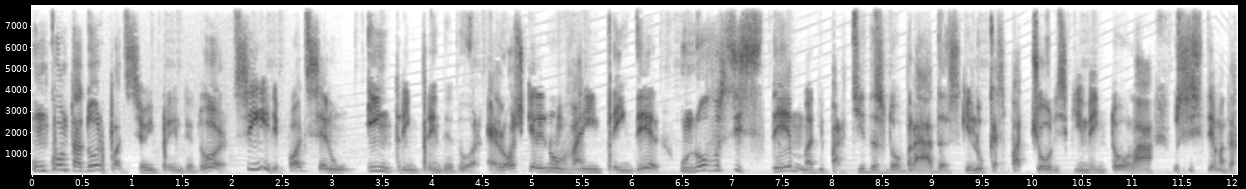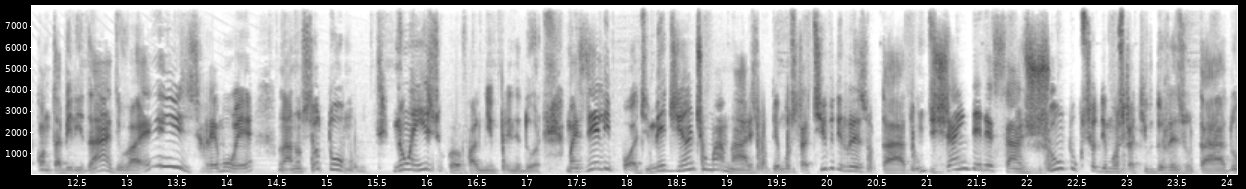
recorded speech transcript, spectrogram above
Um contador pode ser um empreendedor? Sim, ele pode ser um intraempreendedor. É lógico que ele não vai empreender um novo sistema de partidas dobradas que Lucas Pachoris, que inventou lá o sistema da contabilidade, vai remoer lá no seu túmulo. Não é isso que eu falo de empreendedor. Mas ele pode, mediante uma análise demonstrativa de resultado, já endereçar junto com o seu demonstrativo de resultado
